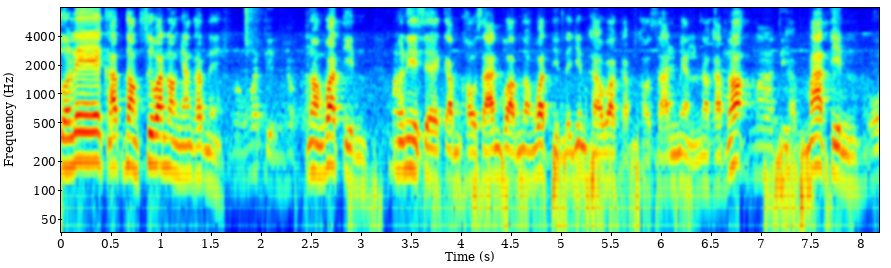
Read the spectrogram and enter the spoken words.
ตัวเลขครับน้องชื่อว่าน้องหยังครับนี่น้องว่าตินครับ น้องว่าตินมาตินมื้อนี้สิให้กำข้าวสารพร้อมน้องว่าตินได้ยินข่าวว่ากำข้าวสารแม่นเนาะครับเนาะมาตินครับมาติน โอ้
